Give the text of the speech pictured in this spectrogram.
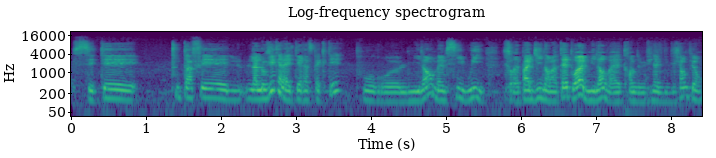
c'était tout à fait... La logique, elle a été respectée pour euh, le Milan, même si, oui, je n'aurais pas dit dans ma tête, ouais, le Milan va être en demi-finale Ligue des Champions.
